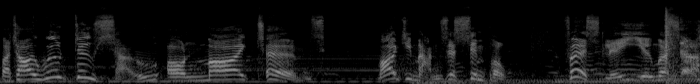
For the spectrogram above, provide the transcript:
But I will do so on my terms. My demands are simple. Firstly, you must... Uh...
